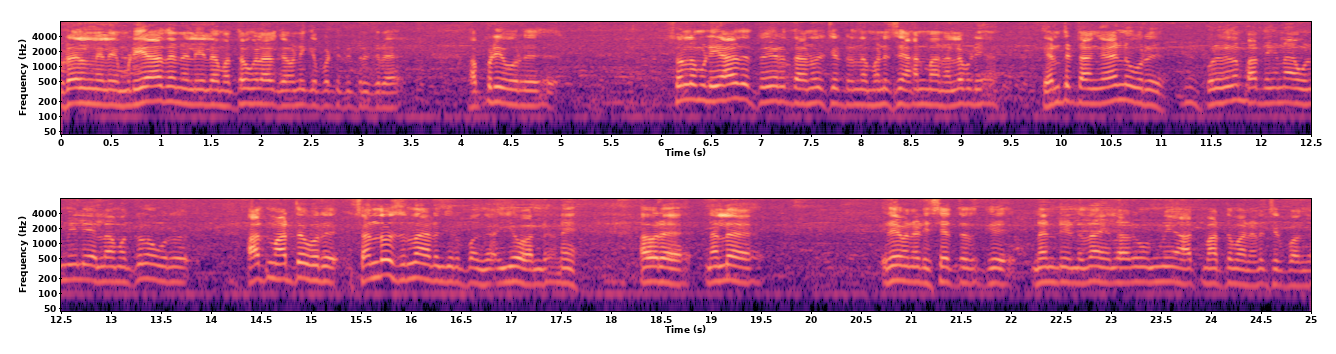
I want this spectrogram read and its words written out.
உடல்நிலை முடியாத நிலையில் மற்றவங்களால் கவனிக்கப்பட்டுக்கிட்டு இருக்கிற அப்படி ஒரு சொல்ல முடியாத துயரத்தை அனுபவிச்சுட்டு இருந்த மனுஷன் ஆன்மா நல்லபடியாக இறந்துட்டாங்கன்னு ஒரு ஒரு விதம் பார்த்தீங்கன்னா உண்மையிலே எல்லா மக்களும் ஒரு ஆத்மார்த்த ஒரு சந்தோஷம்தான் அடைஞ்சிருப்பாங்க. ஐயோ அண்ணனே அவரை நல்ல இறைவனடி சேர்த்ததுக்கு நன்றின்னு தான் எல்லோரும் உண்மையாக ஆத்மார்த்தமாக நினச்சிருப்பாங்க.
